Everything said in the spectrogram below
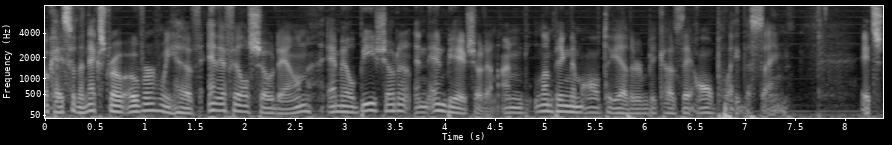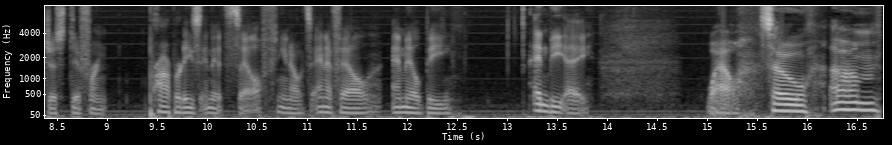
Okay, so the next row over, we have NFL Showdown, MLB Showdown, and NBA Showdown. I'm lumping them all together because they all play the same. It's just different properties in itself. You know, it's NFL, MLB, NBA. Wow. So, um,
